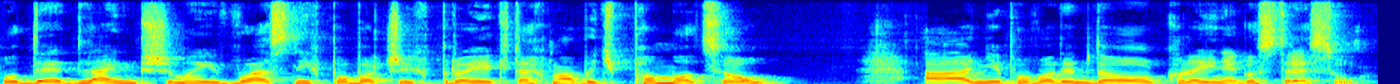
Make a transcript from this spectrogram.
bo deadline przy moich własnych pobocznych projektach ma być pomocą, a nie powodem do kolejnego stresu.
